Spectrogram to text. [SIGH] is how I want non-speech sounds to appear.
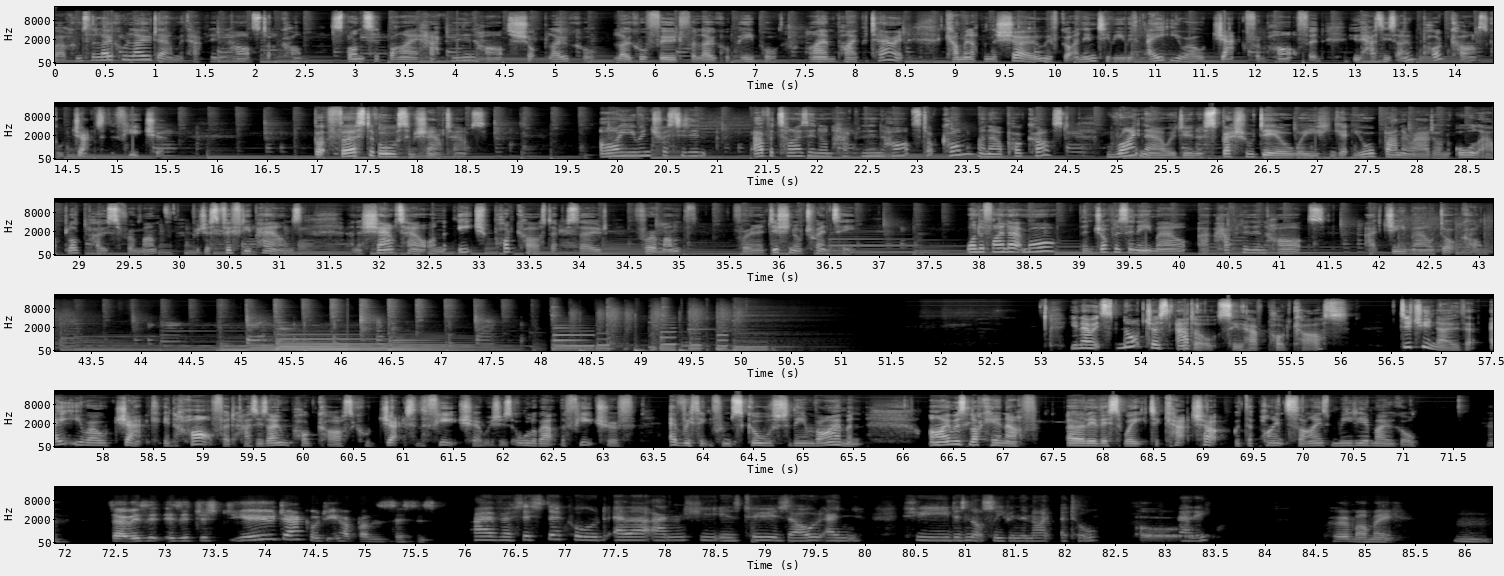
Welcome to the Local Lowdown with HappeningInHerts.com, sponsored by Happening in Herts Shop Local, local food for local people. I am Piper Tarrant. Coming up on the show, we've got an interview with eight year old Jack from Hertford, who has his own podcast called Jack to the Future. But first of all, some shout outs. Are you interested in advertising on happeninginherts.com and our podcast? Right now, we're doing a special deal where you can get your banner ad on all our blog posts for a month for just £50 and a shout out on each podcast episode for a month for an additional 20 Want to find out more? Then drop us an email at happeninginherts at gmail.com. You know, it's not just adults who have podcasts. Did you know that eight year old Jack in Hertford has his own podcast called Jack to the Future, which is all about the future of everything from schools to the environment? I was lucky enough earlier this week to catch up with the pint sized media mogul. Hmm. So is it is it just you, Jack, or do you have brothers and sisters? I have a sister called Ella, and she is two years old, and she does not sleep in the night at all. Oh, Ellie. her mummy. Mm.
